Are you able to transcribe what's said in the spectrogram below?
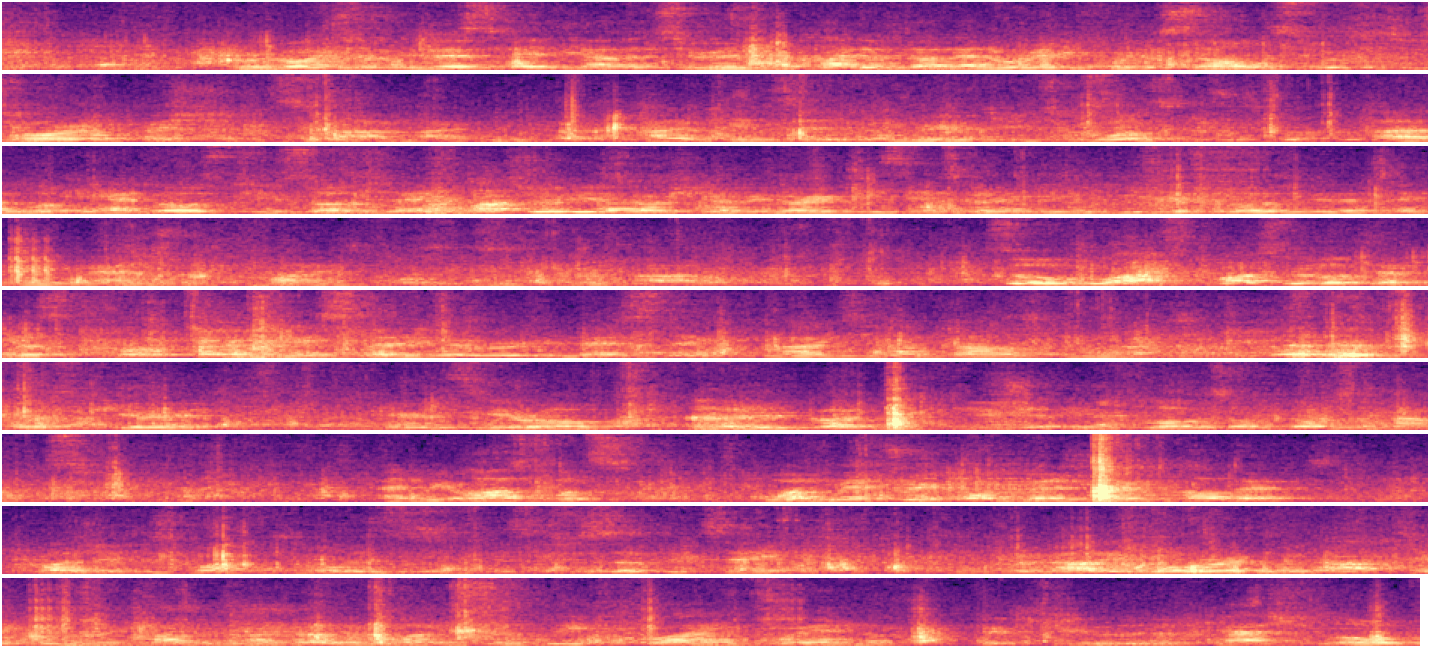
We're going to investigate the other two, and you've kind of done that already for yourselves with the tutorial questions. Um, I've kind of hinted and moved you towards uh, looking at those two. So today's class really is actually going to be very easy. It's going to be even easier for those of you that take any management finance courses. Um, so last class we looked at this pro- uh, case study where we're investing ninety-one thousand dollars first period, period zero, then we've got future inflows of those amounts. And we asked what's one metric of measuring how that project is profitable is, is to simply take, without ignoring, without taking into account the time value of money, simply find when the cumulative cash flow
